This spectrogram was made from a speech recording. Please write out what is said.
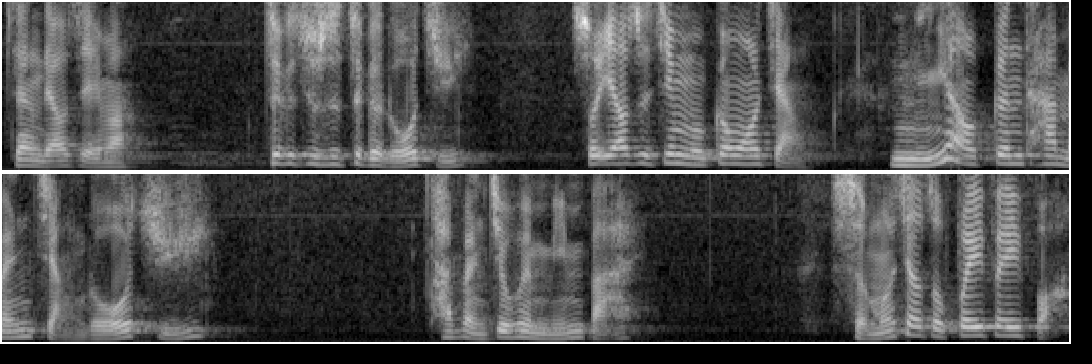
这样了解吗？这个就是这个逻辑。所以，要是金母跟我讲，你要跟他们讲逻辑，他们就会明白什么叫做非非法。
